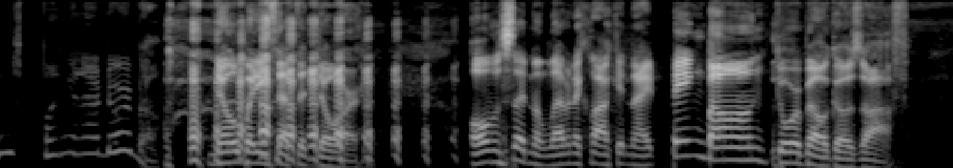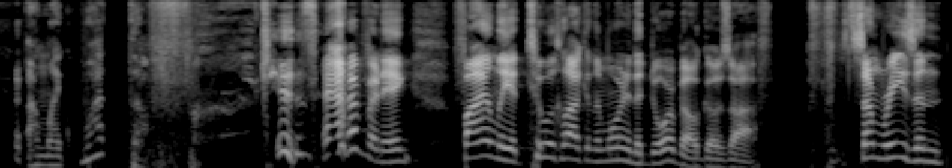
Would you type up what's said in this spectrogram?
Who's banging our doorbell? Nobody's at the door. All of a sudden, eleven o'clock at night, bing bong, doorbell goes off. I'm like, what the fuck is happening? Finally, at two o'clock in the morning, the doorbell goes off. For some reason,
